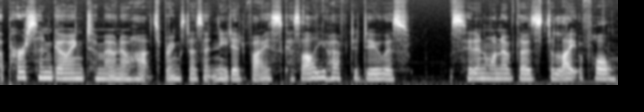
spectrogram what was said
a person going to Mono Hot Springs doesn't need advice because all you have to do is sit in one of those delightful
